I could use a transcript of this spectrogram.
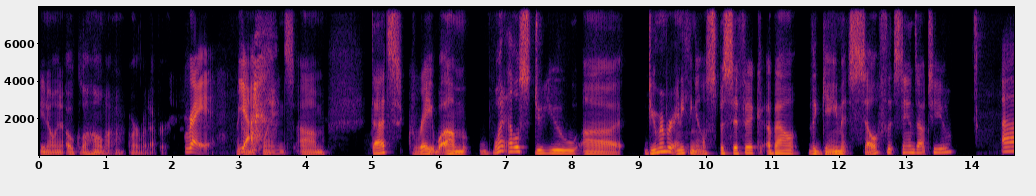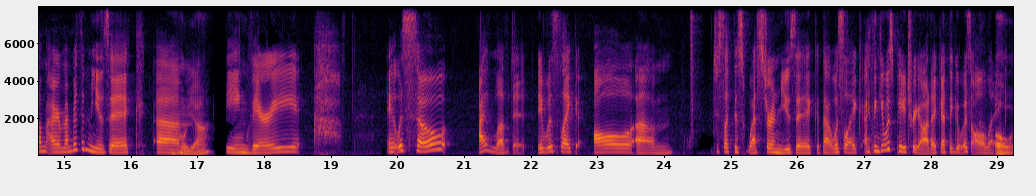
you know, in Oklahoma or whatever, Right. like on the Yeah. plains. Um, that's great. Um, what else do you, uh, do you remember anything else specific about the game itself that stands out to you? Um I remember the music um oh yeah. being very it was so i loved it it was like all um just like this western music that was like i think it was patriotic i think it was all like Oh,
